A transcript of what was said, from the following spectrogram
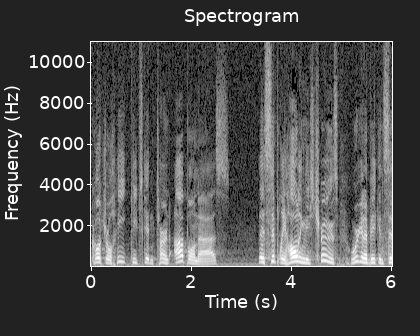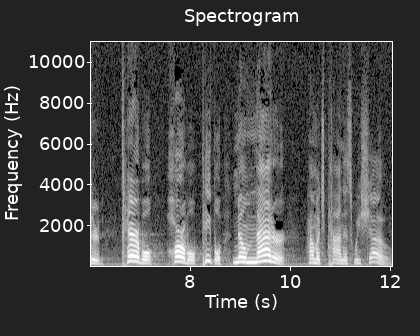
cultural heat keeps getting turned up on us. That simply holding these truths, we're going to be considered terrible, horrible people, no matter how much kindness we show.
